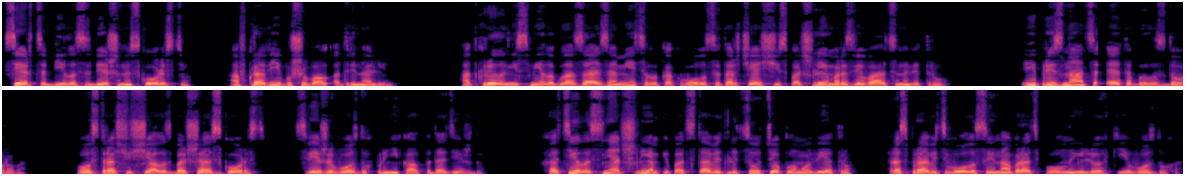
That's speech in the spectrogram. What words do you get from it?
Сердце било с бешеной скоростью, а в крови бушевал адреналин. Открыла несмело глаза и заметила, как волосы, торчащие из-под шлема, развиваются на ветру. И, признаться, это было здорово. Остро ощущалась большая скорость, свежий воздух проникал под одежду. Хотелось снять шлем и подставить лицо теплому ветру, расправить волосы и набрать полные легкие воздуха.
